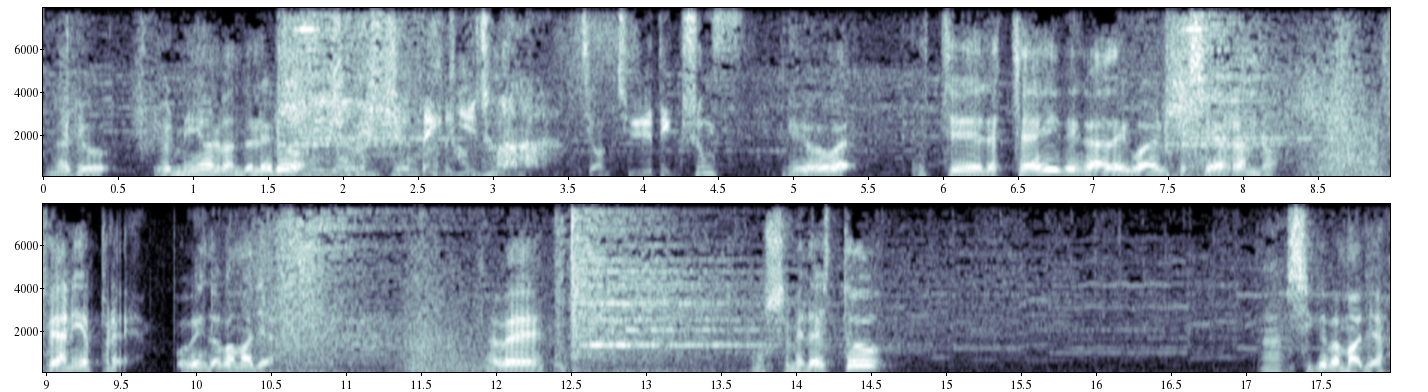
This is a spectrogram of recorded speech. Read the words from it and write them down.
Venga, yo. Yo el mío, el bandolero. Mira, este el stay, venga, da igual, que sea random. No sea ni express. Pues venga, vamos allá. A ver. ¿Cómo se me da esto? Así que vamos allá.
